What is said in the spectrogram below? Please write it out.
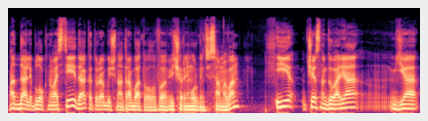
отдали блок новостей, да, который обычно отрабатывал в вечернем Урганте сам Иван. И, честно говоря, я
